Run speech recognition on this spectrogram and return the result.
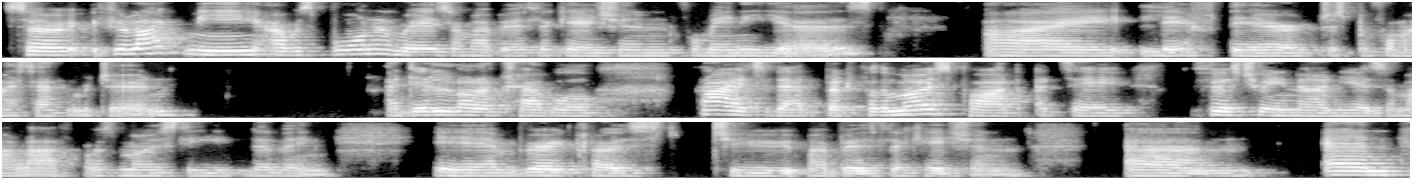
So, if you're like me, I was born and raised on my birth location for many years. I left there just before my Saturn return. I did a lot of travel prior to that, but for the most part, I'd say the first 29 years of my life I was mostly living um, very close to my birth location. Um, and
